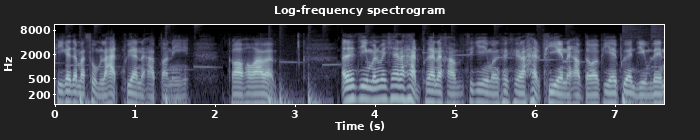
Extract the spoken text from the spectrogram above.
พี่ก็จะมาสุ่มรหัสเพื่อนนะครับ ตอนนี้ ก็เพราะว่าแบบอันจริงๆมันไม่ใช่รหัสเพื่อนนะครับที่จริงมันคือรหัสพี่เองนะครับ แต่ว่าพี่ให้เพื่อนยืมเล่น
